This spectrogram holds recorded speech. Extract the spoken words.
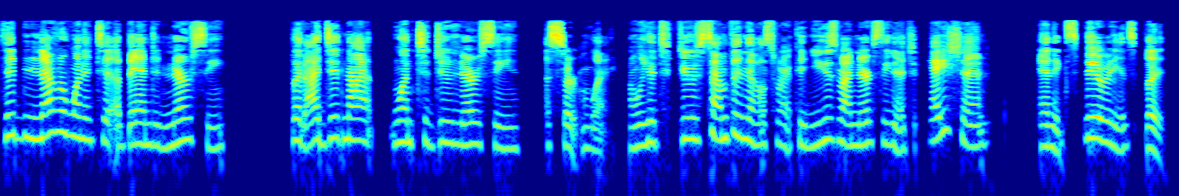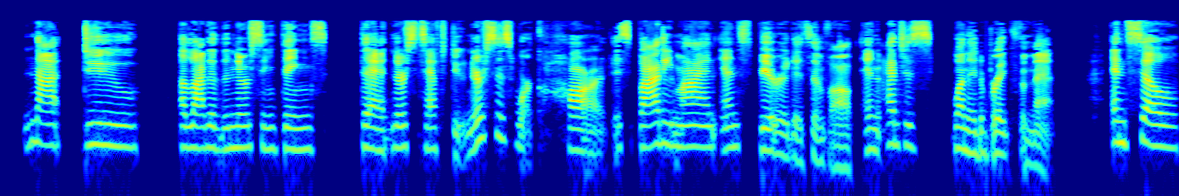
did never wanted to abandon nursing, but I did not want to do nursing a certain way. I wanted to do something else where I could use my nursing education and experience, but not do a lot of the nursing things that nurses have to do. Nurses work hard. It's body, mind, and spirit is involved. And I just wanted to break from that. And so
